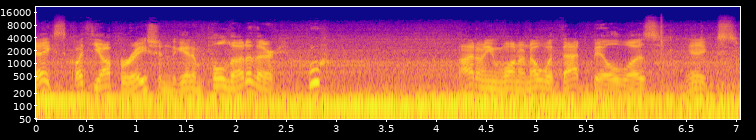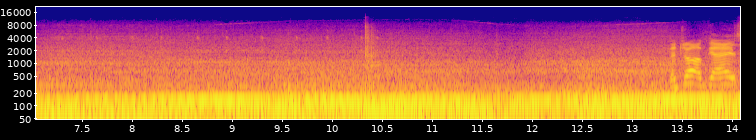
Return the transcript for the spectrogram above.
Yikes, quite the operation to get him pulled out of there. Whew. I don't even want to know what that bill was. Yikes. Good job, guys.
